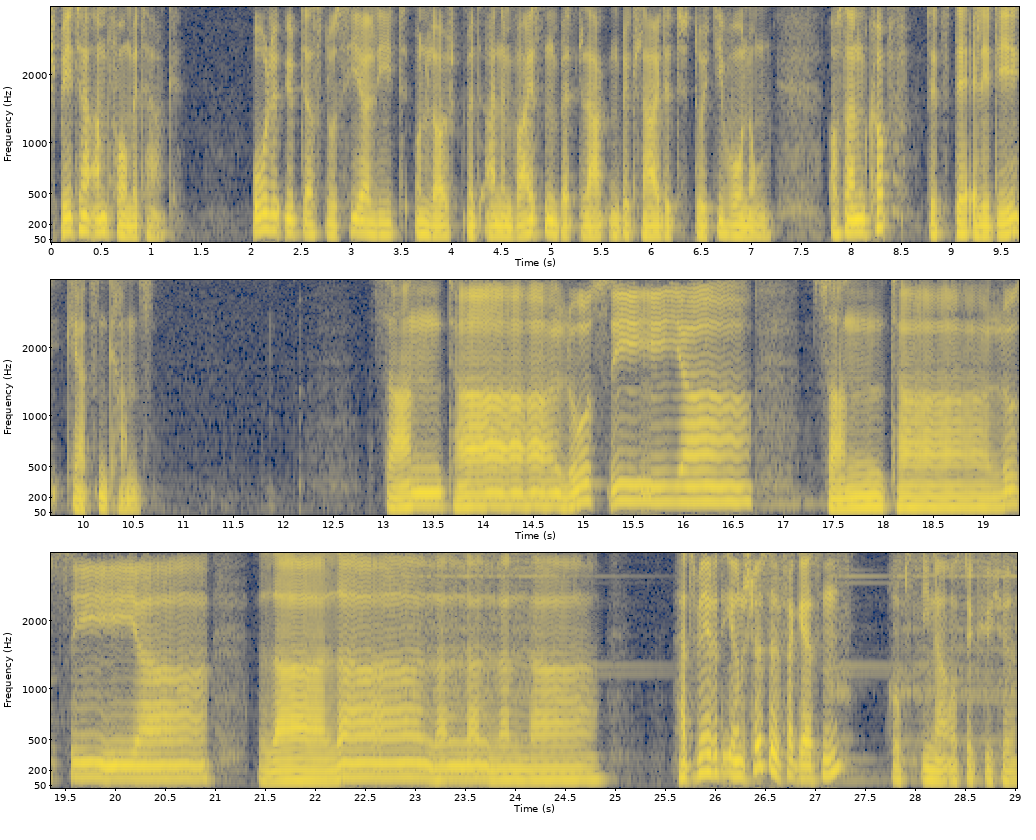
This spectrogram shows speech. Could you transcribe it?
Später am Vormittag. Ole übt das Lucia-Lied und läuft mit einem weißen Bettlaken bekleidet durch die Wohnung. Auf seinem Kopf sitzt der LED-Kerzenkranz. Santa Lucia, Santa Lucia, la la la la la la. Hat Merit ihren Schlüssel vergessen? ruft Dina aus der Küche.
